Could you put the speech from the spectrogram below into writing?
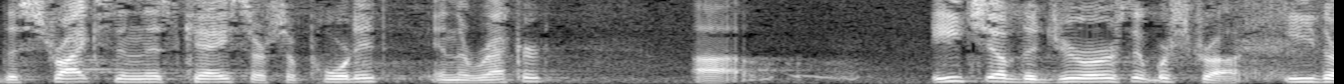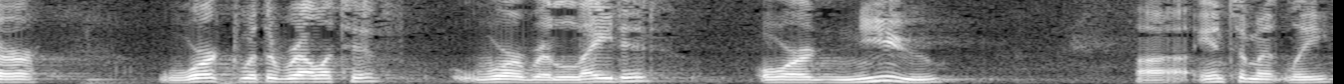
The strikes in this case are supported in the record. Uh, each of the jurors that were struck either worked with a relative, were related, or knew uh, intimately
